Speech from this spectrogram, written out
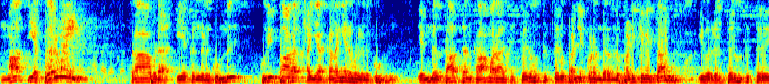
மாத்திய பெருமை. திராவிட இயக்கங்களுக்கு உண்டு. குறிப்பாக ஐயா கலைஞர் அவர்களுக்கு உண்டு. எங்கள் தாத்தன் காமராஜ் தெருவுக்கு தெரு பள்ளிக்கூடம் திறந்து படிக்க வைத்தால் இவர்கள் தெருவுக்கு தெரு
